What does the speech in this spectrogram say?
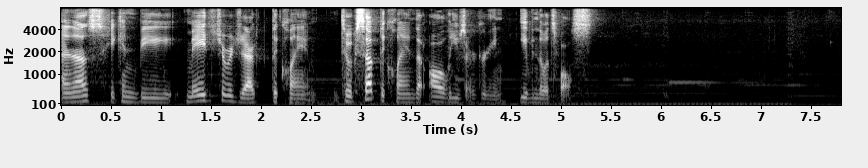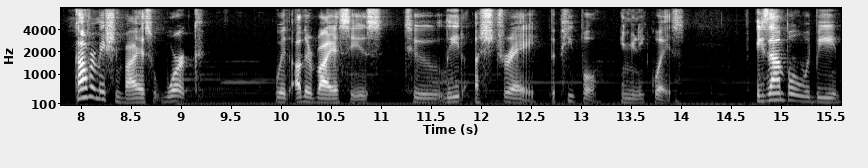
And thus, he can be made to reject the claim, to accept the claim that all leaves are green, even though it's false. Confirmation bias work with other biases to lead astray the people in unique ways. Example would be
